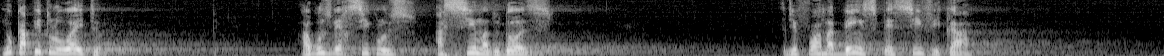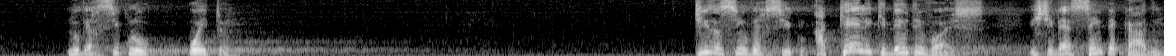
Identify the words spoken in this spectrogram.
No capítulo 8, alguns versículos acima do 12, de forma bem específica, no versículo 8, diz assim o versículo: Aquele que dentre vós estiver sem pecado,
